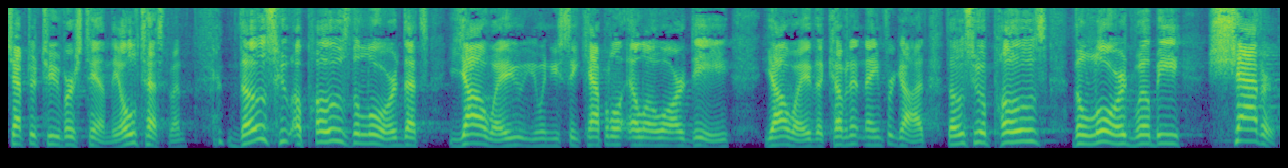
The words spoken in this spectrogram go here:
chapter 2 verse 10, the Old Testament. Those who oppose the Lord, that's Yahweh, when you see capital L-O-R-D, Yahweh, the covenant name for God, those who oppose the Lord will be shattered.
